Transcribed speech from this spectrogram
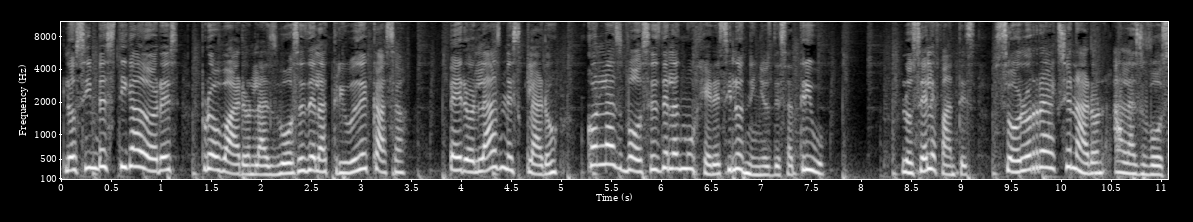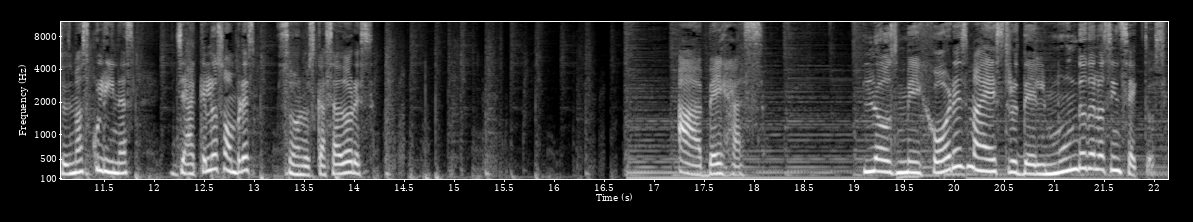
los investigadores probaron las voces de la tribu de caza, pero las mezclaron con las voces de las mujeres y los niños de esa tribu. Los elefantes solo reaccionaron a las voces masculinas, ya que los hombres son los cazadores. Abejas. Los mejores maestros del mundo de los insectos.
